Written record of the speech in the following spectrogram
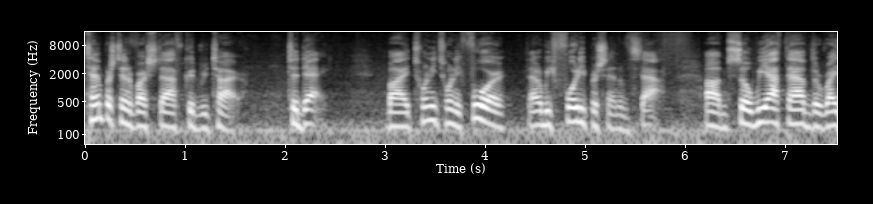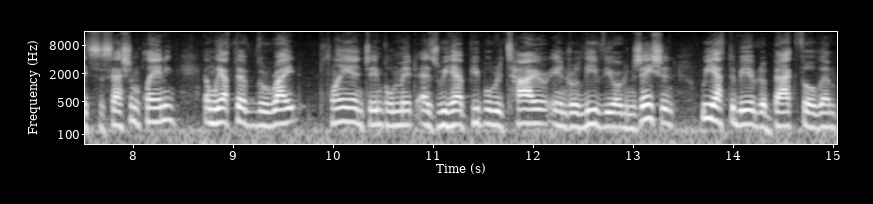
10% of our staff could retire today. By 2024, that'll be 40% of the staff. Um, so we have to have the right succession planning, and we have to have the right plan to implement as we have people retire and or leave the organization, we have to be able to backfill them,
